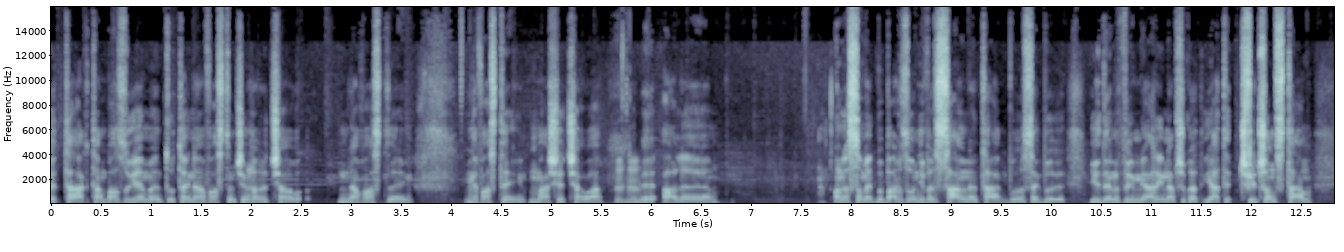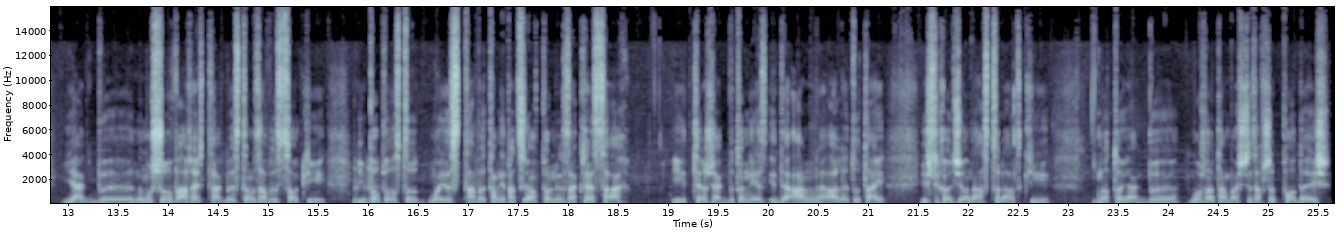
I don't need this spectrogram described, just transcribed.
E, tak, tam bazujemy tutaj na własnym ciężarze ciała, na własnej, na własnej masie ciała, mhm. ale one są jakby bardzo uniwersalne, tak? Bo jest jakby jeden wymiar i na przykład ja ćwicząc tam jakby no muszę uważać, tak? Bo jestem za wysoki mhm. i po prostu moje stawy tam nie pracują w pełnych zakresach i też jakby to nie jest idealne, ale tutaj jeśli chodzi o nastolatki, no to jakby można tam właśnie zawsze podejść,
